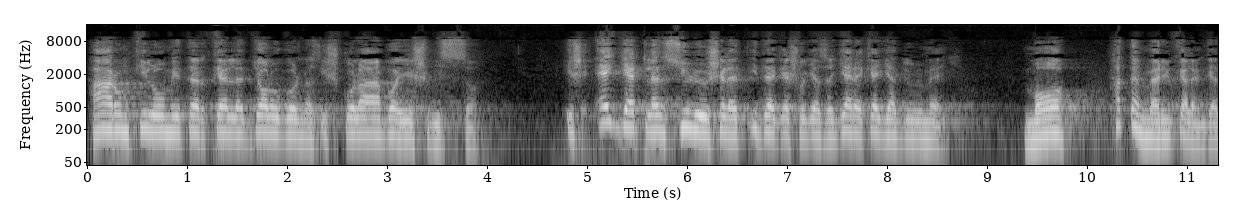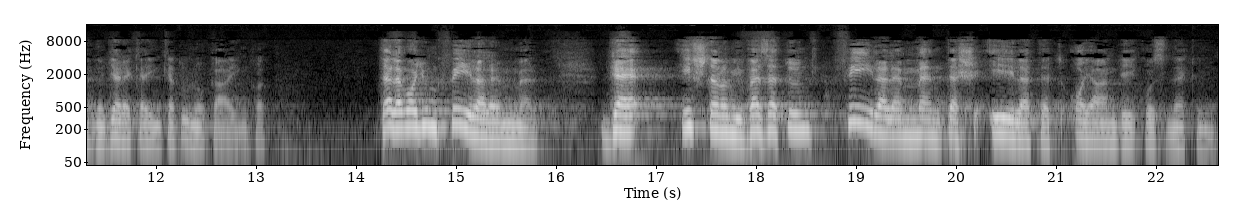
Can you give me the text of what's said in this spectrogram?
három kilométert kellett gyalogolni az iskolába és vissza. És egyetlen szülő se lett ideges, hogy ez a gyerek egyedül megy. Ma, hát nem merjük elengedni a gyerekeinket, unokáinkat. Tele vagyunk félelemmel. De Isten, ami vezetünk, félelemmentes életet ajándékoz nekünk.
